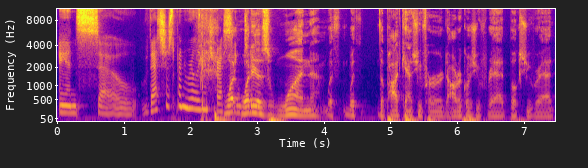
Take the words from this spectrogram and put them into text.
And so that's just been really interesting. What What is one with with the podcast you've heard, articles you've read, books you've read?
